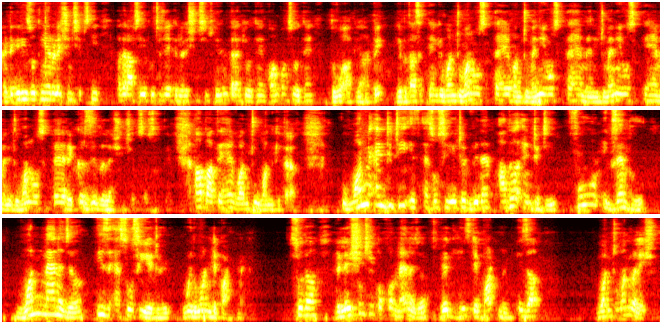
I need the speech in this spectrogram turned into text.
कैटेगरीज होती हैं रिलेशनशिप्स की अगर आपसे ये पूछा जाए कि रिलेशनशिप्स कितने तरह के होते हैं कौन कौन से होते हैं तो वो आप यहाँ पे ये बता सकते हैं कि वन टू वन हो सकता है वन टू मैनी हो सकता है मैनी टू मैनी हो सकते हैं मैनी टू वन हो सकता है रिकर्सिव रिलेशनशिप्स हो सकते हैं अब आते हैं वन टू वन की तरफ़ one entity is associated with another entity for example one manager is associated with one department. So the relationship of a manager with his department is a one-to-one relation.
